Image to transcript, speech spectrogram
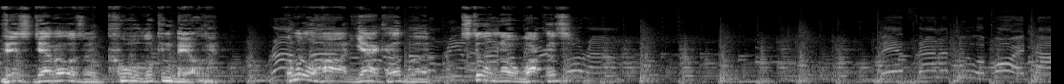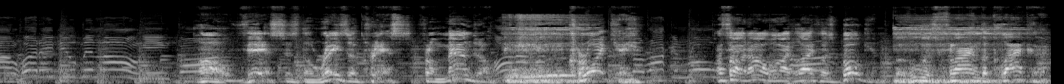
This devil is a cool looking build. A little hard yakka, but still no walkers. Oh, this is the Razor Crest from Mandel. Crikey! I thought our white life was bogan, but who was flying the clacker?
